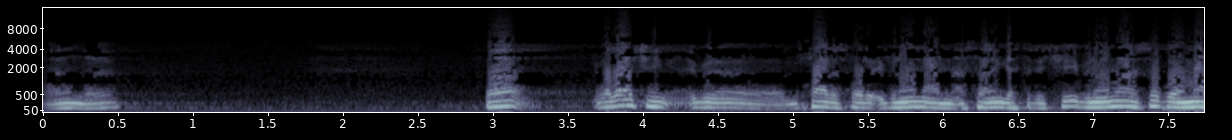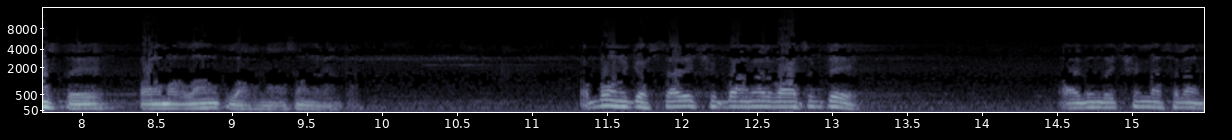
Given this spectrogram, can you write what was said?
Aydındır. Və və lakin Buxarə sonra İbn Ömərin əsərini gətirir ki, İbn Ömər isə qoymazdı barmaqlarının qulağına azan verəndə. Və bu onu göstərir ki, bu əməl vacib deyil. Aydındır ki, məsələn,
